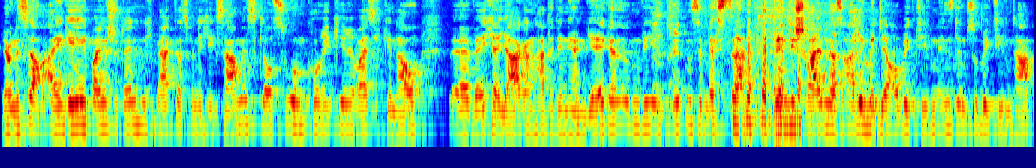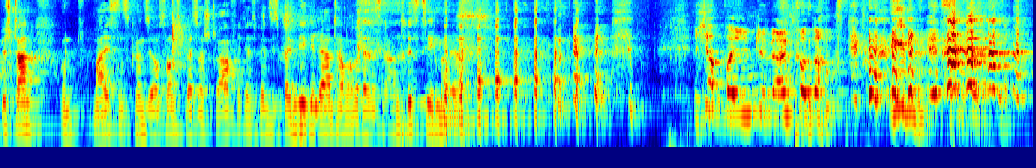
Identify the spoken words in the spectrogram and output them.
Ja, und es ist auch eingängig bei den Studenten. Ich merke das, wenn ich Examensklausuren korrigiere, weiß ich genau, äh, welcher Jahrgang hatte den Herrn Jäger irgendwie im dritten Semester. Denn die schreiben das alle mit der objektiven Insel im subjektiven Tatbestand. Und meistens können sie auch sonst besser Strafrecht, als wenn sie es bei mir gelernt haben, aber das ist ein anderes Thema. Ja. Ich habe bei ihm gelernt, verdammt. Eben.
